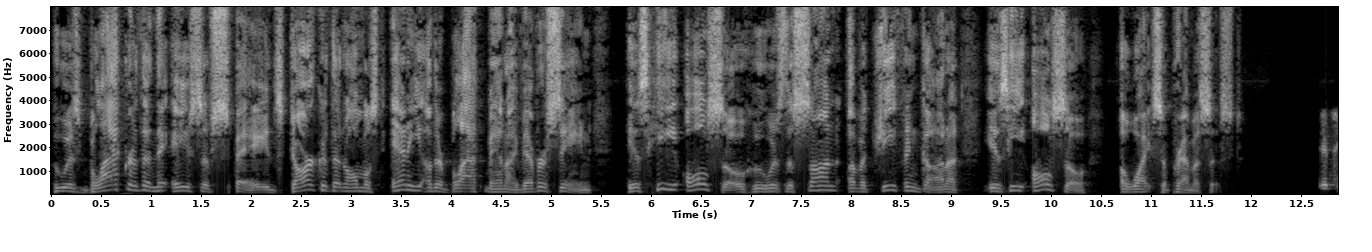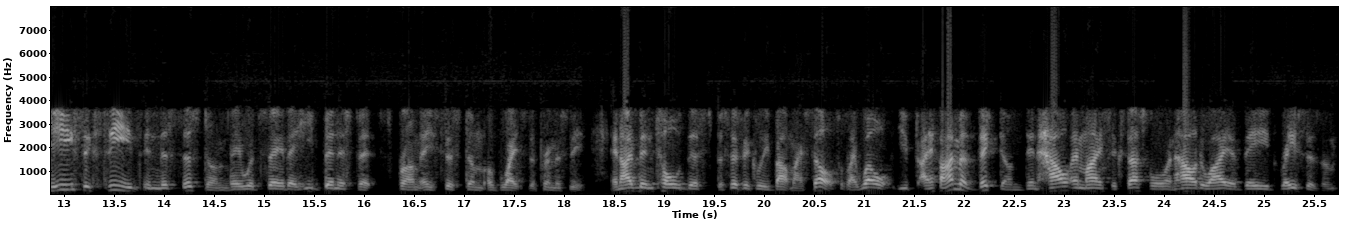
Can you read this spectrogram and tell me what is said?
who is blacker than the ace of spades, darker than almost any other black man I've ever seen, is he also, who was the son of a chief in Ghana, is he also a white supremacist? If he succeeds in this system, they would say that he benefits from a system of white supremacy. And I've been told this specifically about myself. It's like, well, if, if I'm a victim, then how am I successful and how do I evade racism?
